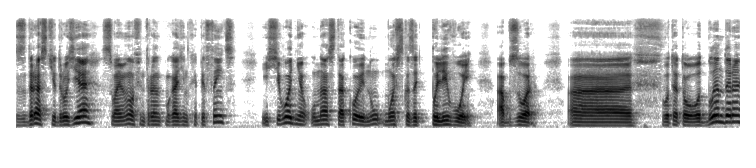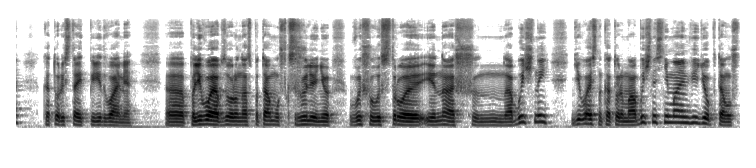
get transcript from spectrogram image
Здравствуйте, друзья! С вами вновь интернет-магазин Happy Things. И сегодня у нас такой, ну, можно сказать, полевой обзор э, вот этого вот блендера, который стоит перед вами. Э, полевой обзор у нас потому, что, к сожалению, вышел из строя и наш обычный девайс, на котором мы обычно снимаем видео, потому что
